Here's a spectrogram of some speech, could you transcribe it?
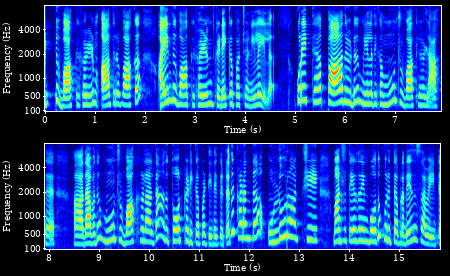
எட்டு வாக்குகளும் ஆதரவாக ஐந்து வாக்குகளும் கிடைக்கப்பெற்ற நிலையில் குறைத்த பாதீடு மேலதிக மூன்று வாக்குகளாக அதாவது மூன்று வாக்குகளால் தான் அது தோற்கடிக்கப்பட்டிருக்கின்றது. கடந்த உள்ளூராட்சி மன்ற தேர்தலின் போது குறித்த பிரதேச சபையிட்ட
